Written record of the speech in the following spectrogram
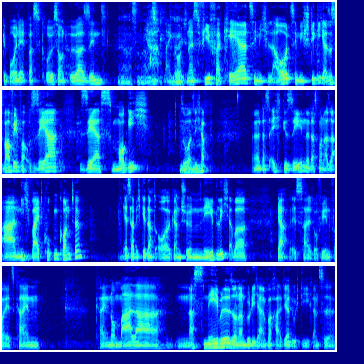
Gebäude etwas größer und höher sind. Ja, ist dann alles Ja, mein gleich. Gott, ne, es ist viel Verkehr, ziemlich laut, ziemlich stickig. Also es war auf jeden Fall auch sehr, sehr smoggig. So, also ich habe äh, das echt gesehen, ne, dass man also A, nicht weit gucken konnte. Erst habe ich gedacht, oh, ganz schön neblig, aber ja, ist halt auf jeden Fall jetzt kein, kein normaler Nassnebel, sondern wirklich einfach halt ja durch die ganze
